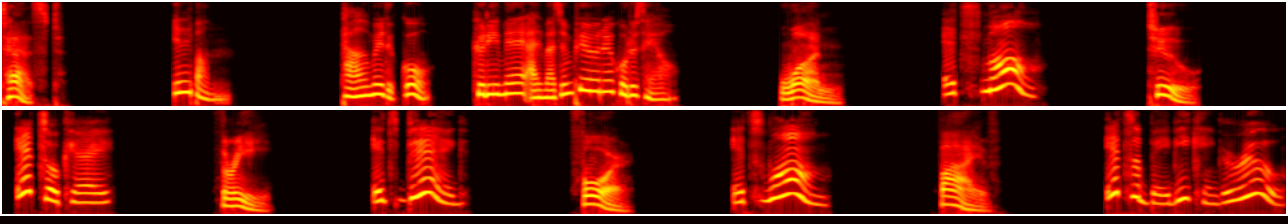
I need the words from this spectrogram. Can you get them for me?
Test. 1번. 다음을 듣고 그림에 알맞은 표현을 고르세요. 1, It's small. 2, It's okay. 3, It's big. 4, It's long. 5, It's a baby kangaroo.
